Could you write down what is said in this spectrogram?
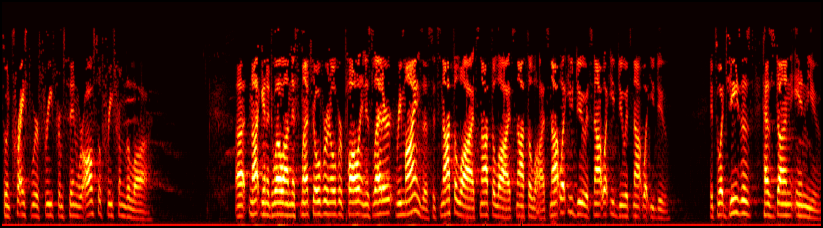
So in Christ, we're free from sin. We're also free from the law. Uh, not going to dwell on this much over and over. Paul, in his letter, reminds us it's not the law, it's not the law, it's not the law. It's not what you do, it's not what you do, it's not what you do. It's what Jesus has done in you.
